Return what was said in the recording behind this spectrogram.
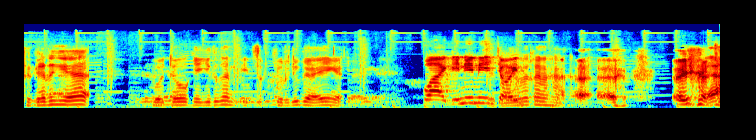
Terkadang ya buat cowok kayak gitu kan insecure juga ya nggak? Wah gini nih coy. Kan ha- Iya.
